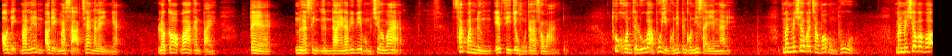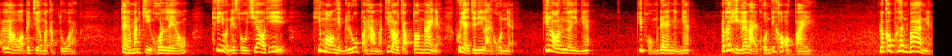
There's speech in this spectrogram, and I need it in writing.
เอาเด็กมาเล่นเอาเด็กมาสาบแช่งอะไรอย่างเงี้ยแล้วก็ว่ากันไป แต่ เหนือสิ่งอื่นใดนะพี่ๆผมเชื่อว่า สักวันหนึ่งเอฟซีจะหูตาสว่าง ทุกคนจะรู้ว่าผู้หญิงคนนี้เป็นคนนิสัยยังไง มันไม่ใช่ว่าเฉพาะผมพูด มันไม่ใช่ว่าเพราะเราอะไปเจอมากับตัว แต่มันกี่คนแล้วที่อยู่ในโซเชียลที่ที่มองเห็นเป็นรูปธรรมที่เราจับต้องได้เนี่ยผู้ใหญ่จะดีหลายคนเนี่ย พี่รอเรืออย่างเงี้ย พี่ผมแดงอย่างเงี้ย แล้วก็อีกหลาย ๆ คนที่เขาออกไป แล้วก็เพื่อนบ้านเนี่ย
